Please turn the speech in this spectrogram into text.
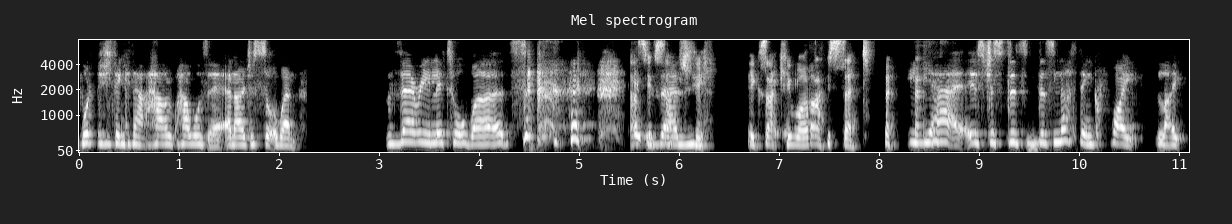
"What did you think of that? How how was it?" And I just sort of went, "Very little words." That's it was, um, exactly exactly what I said. yeah, it's just there's there's nothing quite like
